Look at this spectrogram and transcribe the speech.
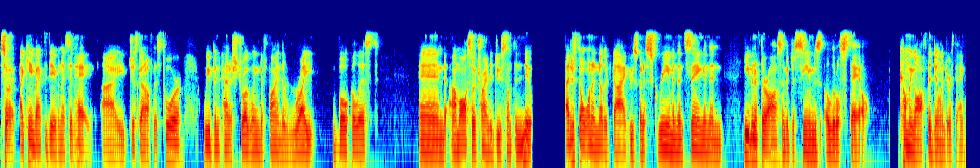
So I, I came back to Dave and I said, hey, I just got off this tour. We've been kind of struggling to find the right vocalist. And I'm also trying to do something new. I just don't want another guy who's going to scream and then sing and then even if they're awesome, it just seems a little stale coming off the Dillinger thing.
